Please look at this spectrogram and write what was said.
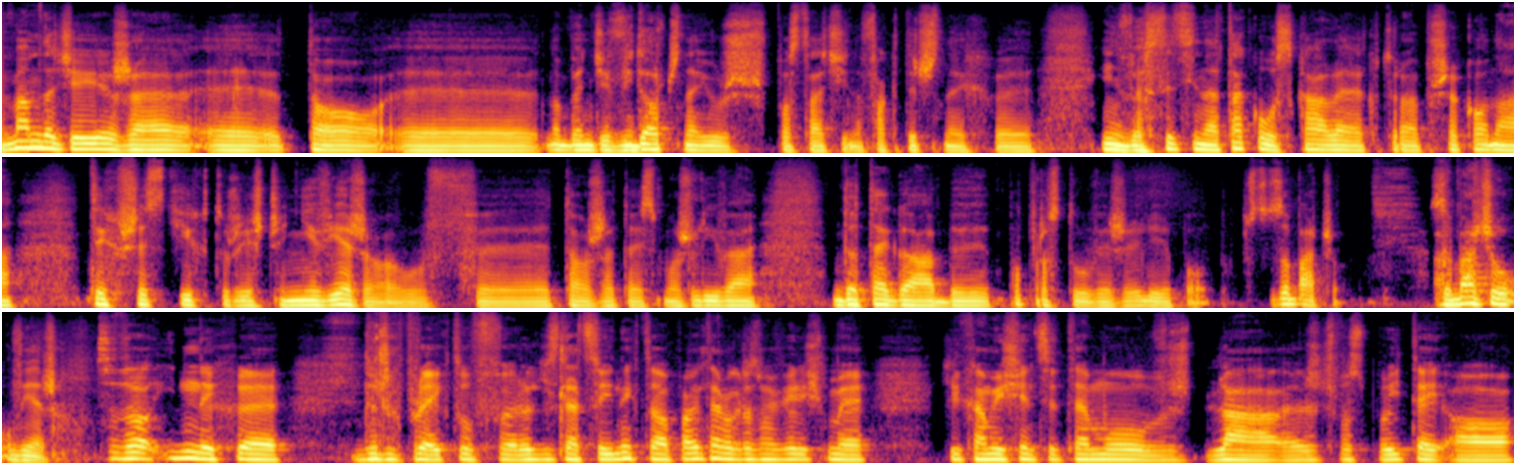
mam nadzieję, że e, to no, będzie widoczne już w postaci no, faktycznych inwestycji na taką skalę, która przekona tych wszystkich, którzy jeszcze nie wierzą w to, że to jest możliwe, do tego, aby po prostu uwierzyli, po, po prostu zobaczą. Zobaczą, uwierzą. Co do innych dużych projektów legislacyjnych, to pamiętam, jak rozmawialiśmy kilka miesięcy temu dla Rzeczpospolitej o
